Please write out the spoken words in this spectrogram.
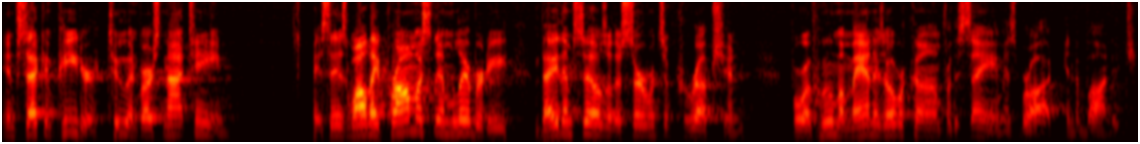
In 2 Peter 2 and verse 19, it says, While they promise them liberty, they themselves are the servants of corruption for of whom a man is overcome, for the same is brought into bondage.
